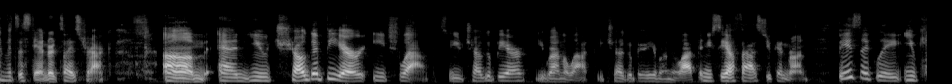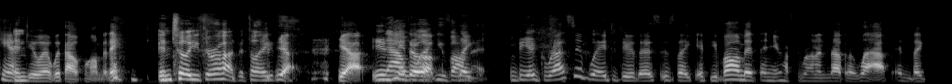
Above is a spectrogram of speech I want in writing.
if it's a standard size track. Um, and you chug a beer each lap. So you chug a beer, you run a lap, you chug a beer, you run a lap, and you see how fast you can run. Basically, you can't And- do it without vomiting. until you throw up it's like yeah. Yeah. You now throw what up. you Like, vomit the aggressive way to do this is like if you vomit then you have to run another lap and like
